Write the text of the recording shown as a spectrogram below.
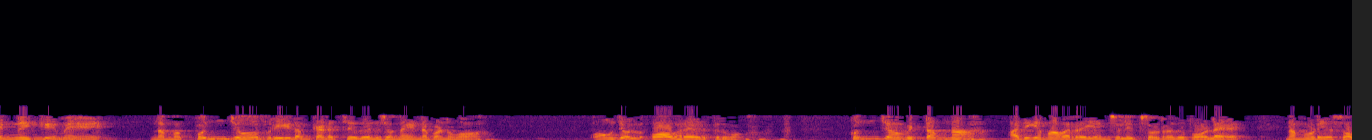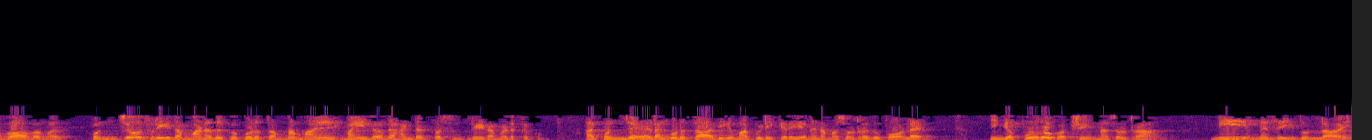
என்னைக்குமே நம்ம கொஞ்சம் ஃப்ரீடம் கிடைச்சதுன்னு சொன்னா என்ன பண்ணுவோம்? கொஞ்சம் ஓவரா எடுத்துருவோம். கொஞ்சம் விட்டோம்னா அதிகமா வர்றேன்னு சொல்லி சொல்றது போல நம்முடைய சுவாவம் கொஞ்சம் ஃப்ரீடம் மனதுக்கு கொடுத்தோம்னா மைண்ட் வந்து ஹண்ட்ரட் பர்சன்ட் ஃப்ரீடம் எடுத்துக்கும். கொஞ்சம் இடம் கொடுத்தா அதிகமா பிடிக்கிறேன்னு நம்ம சொல்றது போல. இங்க பூர்வபக்ஷி என்ன சொல்றான்? நீ என்ன செய்துள்ளாய்?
